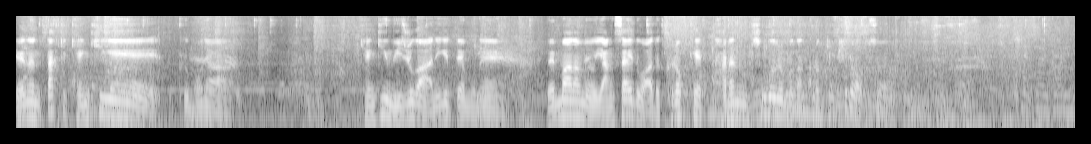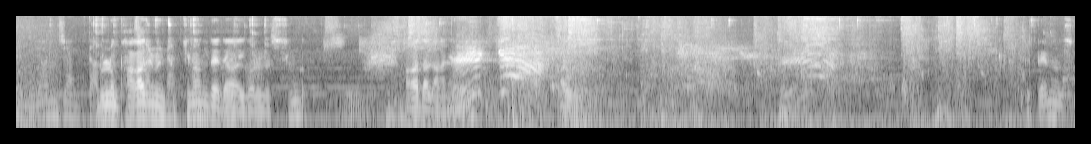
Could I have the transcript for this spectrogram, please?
얘는 딱히 갱킹의 그 뭐냐 갱킹 위주가 아니기 때문에 웬만하면 양 사이드 와드 그렇게 다른 친구들보단 그렇게 필요 없어요 해잘거리는 연장 따위 물론 박아주면 좋긴 한데 내가 이거를 생각 박아달라 안 했는데 아이고. 빼면서?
